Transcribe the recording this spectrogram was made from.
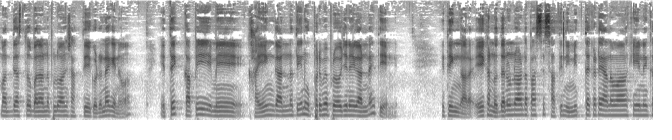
මධ්‍යස්තව බලන්න පුළුවන් ශක්තිය ගොඩනගෙනවා. එතෙක් අපි මේ කයෙන් ගන්න තියෙන උපරිම ප්‍රයෝජනය ගන්නයි තියෙන්නේ. ඉතින් අර ඒක නොදැනුණාට පස්සේ සති නිමිත්තකට යනවා කියන එක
